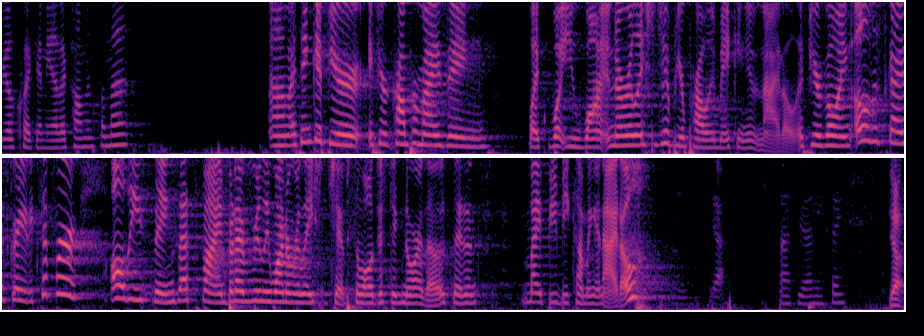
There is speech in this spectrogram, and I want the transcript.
Real quick, any other comments on that? Um, I think if you're if you're compromising like what you want in a relationship, you're probably making it an idol. If you're going, oh, this guy is great, except for all these things, that's fine, but I really want a relationship, so I'll just ignore those, and it might be becoming an idol. Yeah. Matthew, anything? Yeah,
